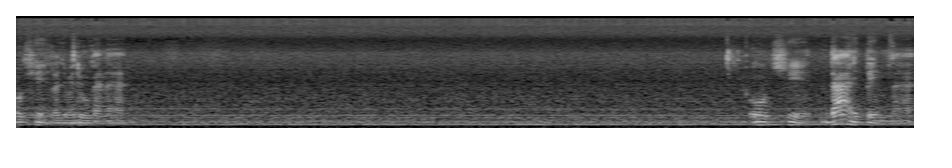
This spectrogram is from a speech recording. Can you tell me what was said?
โอเค เราจะมาดูกันนะฮะโอเค ได้เต็มนะฮะ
